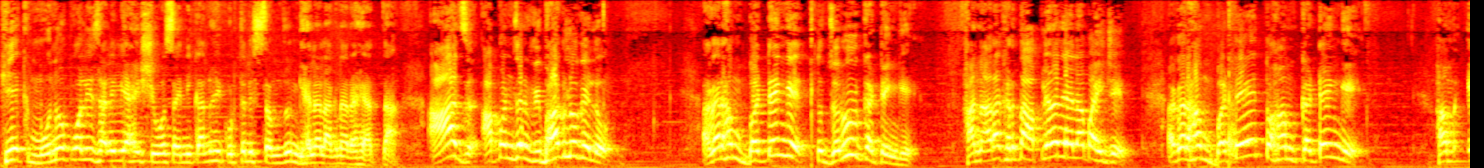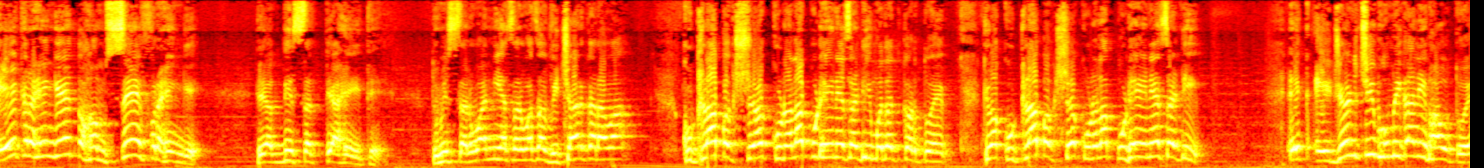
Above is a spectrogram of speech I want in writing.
ही एक मोनोपॉली झालेली आहे शिवसैनिकांना हे कुठेतरी समजून घ्यायला लागणार आहे आता. आज आपण जर विभागलो गेलो अगर हम बटेंगे तो जरूर कटेंगे. हा नारा खरं तर आपल्याला द्यायला पाहिजे. अगर हम बटे तो हम कटेंगे. हम एक रहेंगे तो हम सेफ रहेंगे. हे अगदी सत्य आहे इथे. तुम्ही सर्वांनी या सर्वाचा विचार करावा. कुठला पक्ष कुणाला पुढे येण्यासाठी मदत करतोय? किंवा कुठला पक्ष कुणाला पुढे येण्यासाठी एक एजंटची भूमिका निभावतोय?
